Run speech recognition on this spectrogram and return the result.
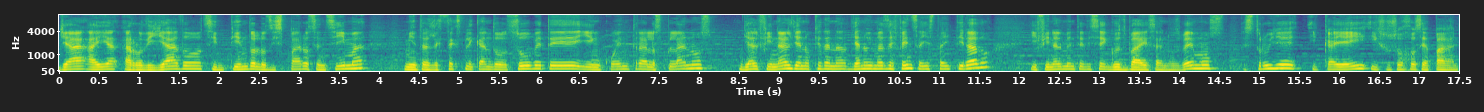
Ya ahí arrodillado, sintiendo los disparos encima, mientras le está explicando, súbete y encuentra los planos ya al final ya no queda nada, ya no hay más defensa, ya está ahí tirado. Y finalmente dice goodbye, o sea, nos vemos, destruye y cae ahí y sus ojos se apagan.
